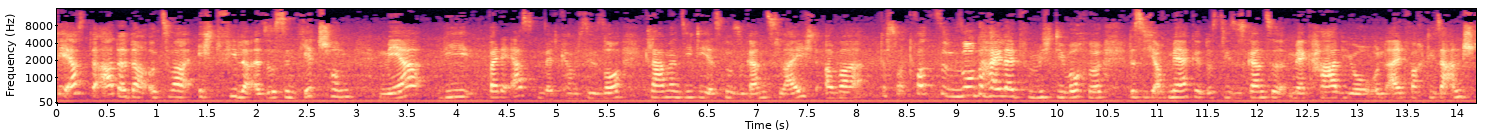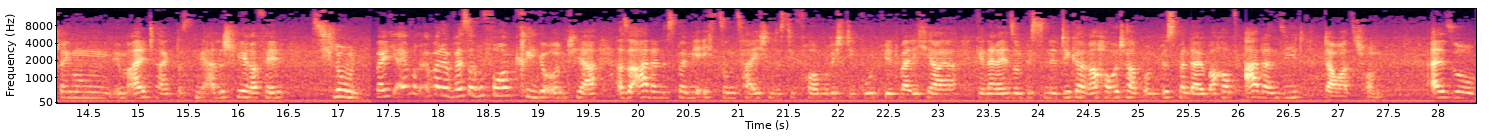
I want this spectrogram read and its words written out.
die erste Ader da und zwar echt viele. Also es sind jetzt schon mehr wie bei der ersten Wettkampfsaison. Klar, man sieht die jetzt nur so ganz leicht, aber das war trotzdem so ein Highlight für mich die Woche, dass ich auch merke, dass dieses ganze mehr Cardio und einfach diese Anstrengungen im Alltag, dass mir alles schwerer fällt, sich lohnt. Weil ich einfach immer eine bessere Form kriege und ja, also Adern ist bei mir echt so ein Zeichen, dass die Form richtig gut wird, weil ich ja generell so ein bisschen eine dickere Haut habe und bis man da überhaupt Adern sieht, dauert es schon. Also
